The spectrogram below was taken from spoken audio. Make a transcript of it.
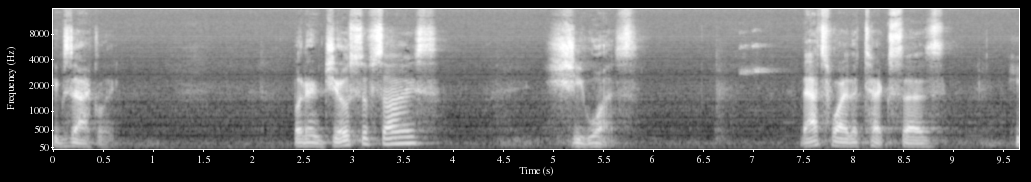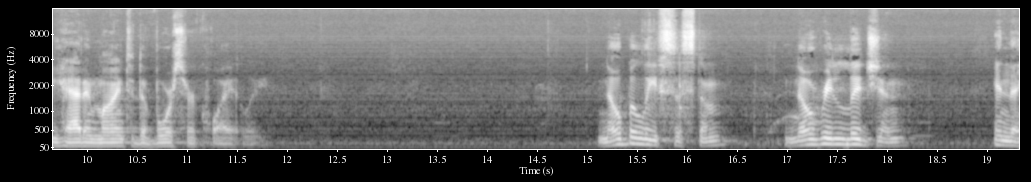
Exactly. But in Joseph's eyes, she was. That's why the text says he had in mind to divorce her quietly. No belief system, no religion in the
